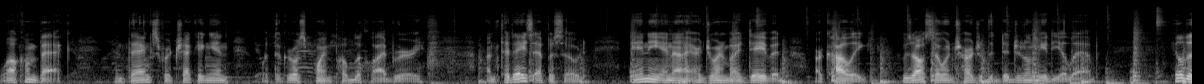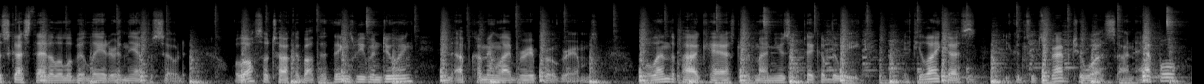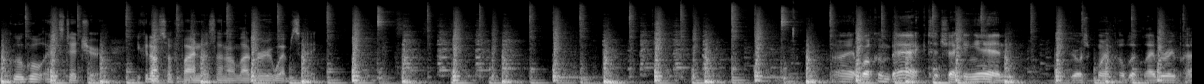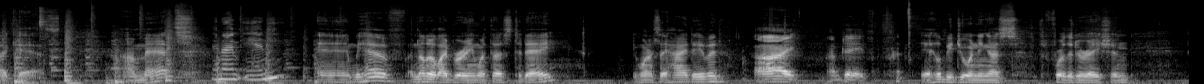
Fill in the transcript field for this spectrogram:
welcome back, and thanks for checking in with the Grosse Pointe Public Library. On today's episode, Annie and I are joined by David, our colleague, who's also in charge of the Digital Media Lab. He'll discuss that a little bit later in the episode. We'll also talk about the things we've been doing and upcoming library programs. We'll end the podcast with my music pick of the week. If you like us, you can subscribe to us on Apple, Google, and Stitcher. You can also find us on our library website. All right, welcome back to Checking In, Grosse Pointe Public Library Podcast. I'm Matt, And I'm Annie. and we have another librarian with us today. You want to say hi, David? Hi, I'm Dave. Yeah, he'll be joining us for the duration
